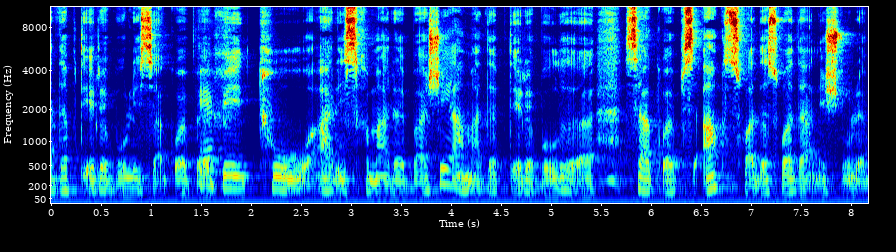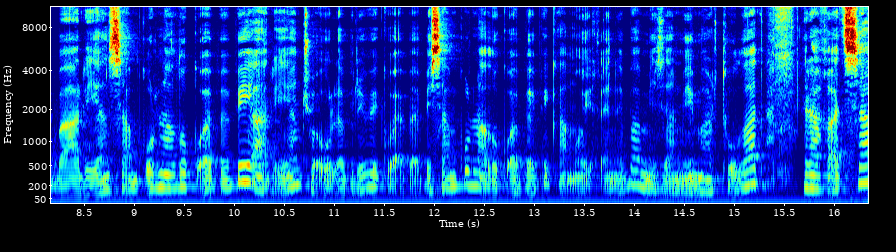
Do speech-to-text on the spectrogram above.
ადაპტირებული საკვებები თუ არის ხმარებაში, ამ ადაპტირებულ საკვებს აქვს სხვადასხვა დანიშნულება, არიან სამკურნალო კვებები, არიან ჩვეულებრივი კვებები. სამკურნალო კვებები გამოიყენება მიზანმიმართულად რაღაცა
